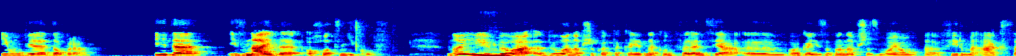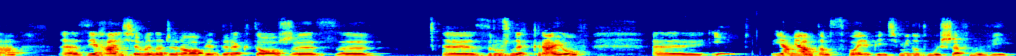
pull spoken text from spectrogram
i mówię, dobra, idę i znajdę ochotników. No i mm. była, była na przykład taka jedna konferencja organizowana przez moją e, firmę AXA, zjechali się menadżerowie, dyrektorzy z, e, z różnych krajów e, i ja miałam tam swoje 5 minut. Mój szef mówi:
